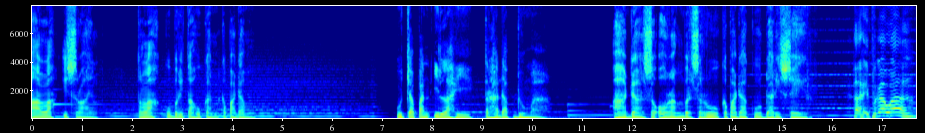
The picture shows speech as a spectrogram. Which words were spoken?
Allah Israel, telah kuberitahukan kepadamu. Ucapan ilahi terhadap Duma. Ada seorang berseru kepadaku dari Seir. Hai pengawal,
